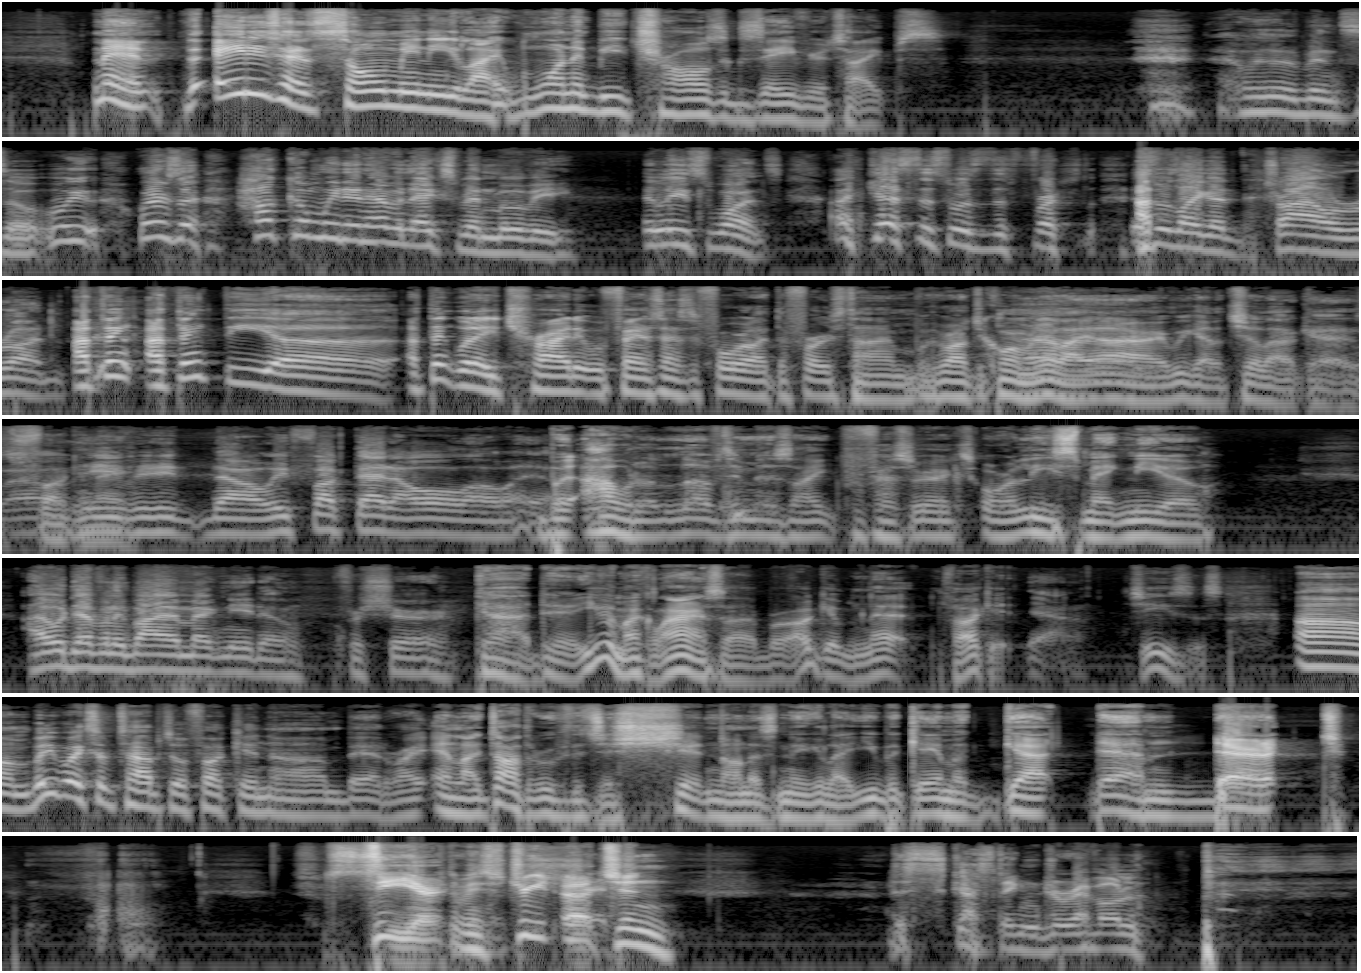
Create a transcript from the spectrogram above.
man, the '80s has so many like wannabe Charles Xavier types. That would have been so. Where's the? How come we didn't have an X Men movie at least once? I guess this was the first. This was like a trial run. I think I think the uh I think when they tried it with Fantastic Four like the first time with Roger Corman, they're like, all right, we gotta chill out, guys. Fucking He, he, no, he fucked that all, all the way. But I would have loved him as like Professor X or at least Magneto. I would definitely buy a Magneto for sure. God damn, even Michael Ironside, bro. I'll give him that. Fuck it. Yeah. Jesus. Um, but he wakes up tied to a fucking um, bed, right? And like Dr. Ruth is just shitting on this nigga, like you became a goddamn dirt. Sea urchin, I mean, street urchin. Disgusting drivel.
